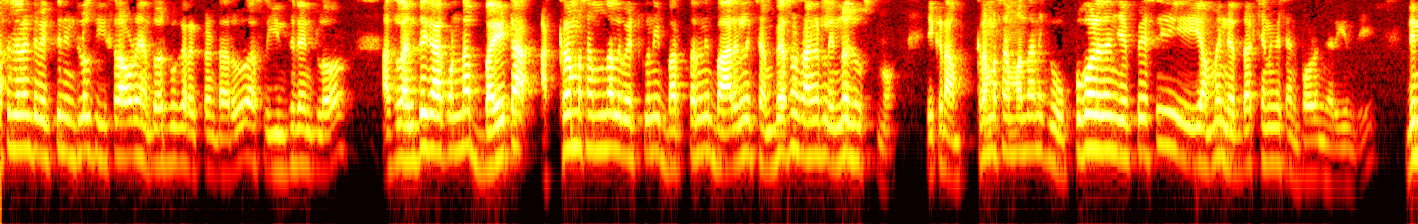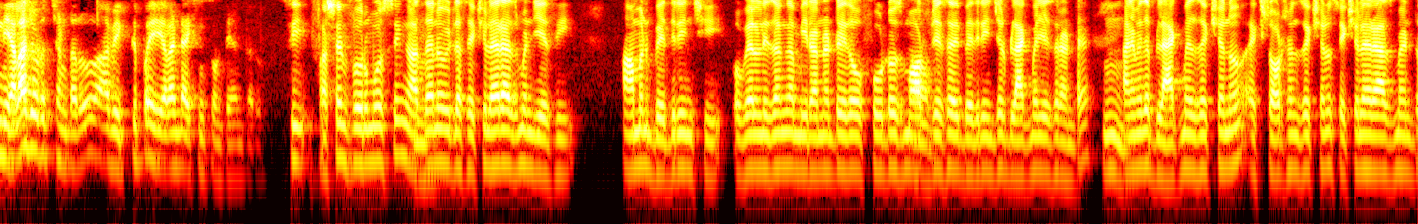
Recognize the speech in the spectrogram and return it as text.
అసలు ఇలాంటి వ్యక్తిని ఇంట్లోకి తీసుకురావడం ఎంతవరకు కరెక్ట్ అంటారు? అసలు ఈ ఇన్సిడెంట్ అసలు అంతేకాకుండా బయట అక్రమ సంబంధాలు పెట్టుకుని భర్తల్ని భార్యల్ని చంపేసిన సంఘటనలు ఎన్నో చూస్తున్నాం. ఇక్కడ అక్రమ సంబంధానికి ఒప్పుకోలేదని చెప్పేసి ఈ అమ్మాయి నిర్దాక్షిణ్యంగా చనిపోవడం జరిగింది. దీన్ని ఎలా చూడొచ్చు అంటారు ఆ వ్యక్తిపై ఎలాంటి యాక్షన్స్ ఉంటాయి అంటారు see first and foremost thing అతను ఇట్లా సెక్షువల్ హెరాస్మెంట్ చేసి ఆమెను బెదిరించి ఒకవేళ నిజంగా మీరు అన్నట్టు ఏదో ఫొటోస్ మార్ఫ్. చేసి అది బెదిరించారు బ్లాక్మెయిల్ చేశారంటే ఆయన మీద blackmail section extortion section sexual harassment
